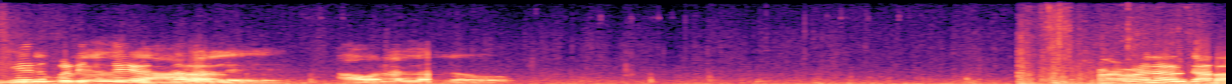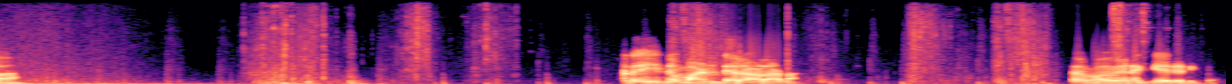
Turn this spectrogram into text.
നീട് പുള്ളിയത് ഞാനല്ലേ? അവനല്ലല്ലോ. അവൻ എടുക്കാടാ എടാ ഇതിന്റെ മണ്ടയിൽ ആളാടാ. അവനെ കയറി അടിക്കാം.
